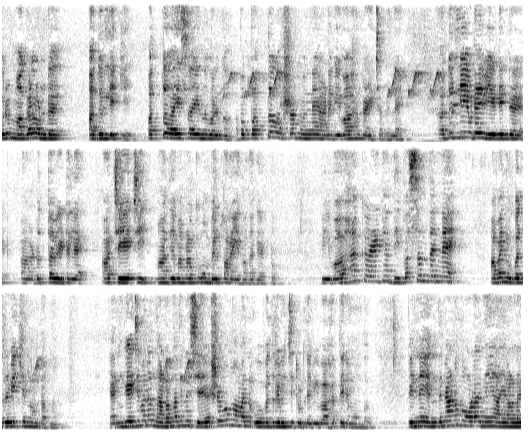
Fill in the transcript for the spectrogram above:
ഒരു മകളുണ്ട് അതുല്യക്ക് പത്ത് വയസ്സായി എന്ന് പറയുന്നു. അപ്പൊ പത്ത് വർഷം മുന്നേ ആണ് വിവാഹം കഴിച്ചത് അല്ലേ? അതുല്യയുടെ വീടിന്റെ അടുത്ത വീട്ടിലെ ആ ചേച്ചി മാധ്യമങ്ങൾക്ക് മുമ്പിൽ പറയുന്നത് കേട്ടു. വിവാഹം കഴിഞ്ഞ ദിവസം തന്നെ അവൻ ഉപദ്രവിക്കുന്നുണ്ടെന്ന്. എൻഗേജ്മെന്റ് നടന്നതിനു ശേഷവും അവൻ ഉപദ്രവിച്ചിട്ടുണ്ട് വിവാഹത്തിന് മുമ്പ്. പിന്നെ എന്തിനാണ് മോളെ നീ അയാളെ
